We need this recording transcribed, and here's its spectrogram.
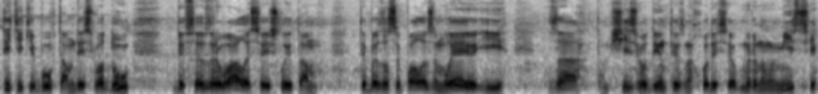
ти тільки був там десь в аду, де все зривалося, йшли там, тебе засипало землею, і за там 6 годин ти знаходишся в мирному місці.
